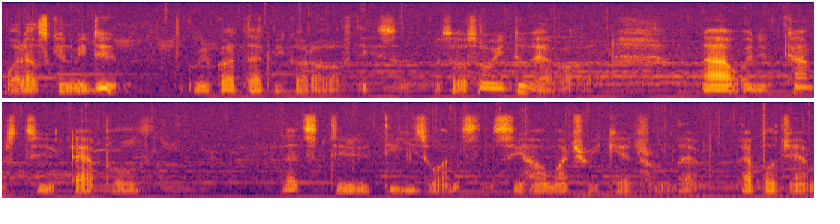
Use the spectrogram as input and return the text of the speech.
what else can we do? We've got that, we got all of these. So, so we do have all that. Now, when it comes to apples, let's do these ones and see how much we get from them. Apple jam.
